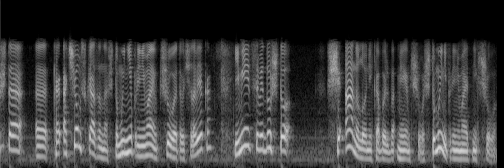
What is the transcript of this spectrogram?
что э, о чем сказано, что мы не принимаем чуву этого человека, имеется в виду, что Что мы не принимаем от них чува.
